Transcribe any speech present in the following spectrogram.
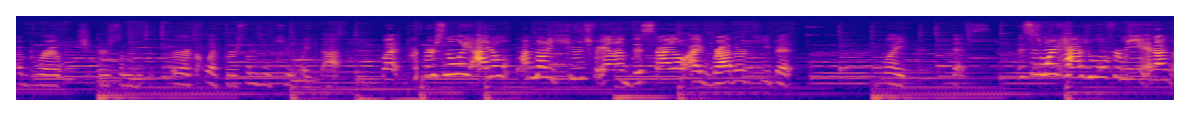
a brooch or some or a clip or something cute like that. But personally, I don't I'm not a huge fan of this style. I'd rather keep it like this. This is more casual for me and I'm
